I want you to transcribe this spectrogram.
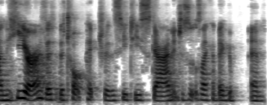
And here, the, the top picture, the CT scan, it just looks like a big um,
